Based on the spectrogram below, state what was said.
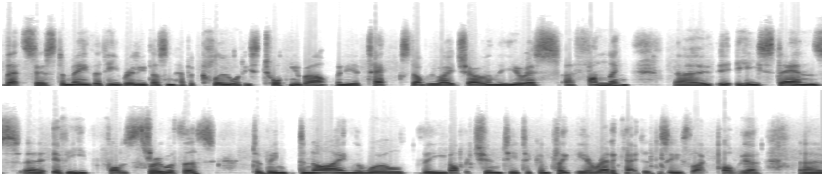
That says to me that he really doesn't have a clue what he's talking about when he attacks WHO and the US uh, funding. Uh, he stands, uh, if he follows through with this, to be denying the world the opportunity to completely eradicate a disease like polio, uh,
